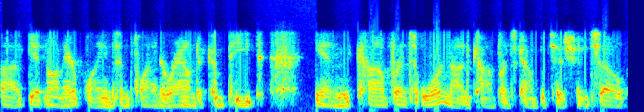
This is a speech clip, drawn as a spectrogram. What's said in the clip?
uh, getting on airplanes and flying around to compete in conference or non-conference competition. So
